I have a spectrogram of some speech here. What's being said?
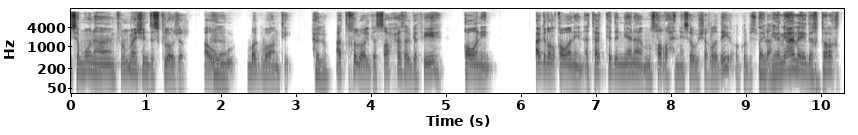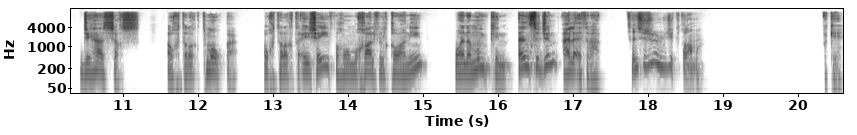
يسمونها information disclosure أو. bug bounty حلو. أدخل وألقى الصفحة تلقى فيه قوانين. أقرأ القوانين أتأكد إني أنا مصرح إني أسوي الشغلة ذي أقول بسم طيب الله. يعني أنا إذا اخترقت جهاز شخص أو اخترقت موقع أو اخترقت أي شيء فهو مخالف للقوانين وأنا ممكن أنسجن على إثرها. تنسجن ويجيك غرامه أوكي.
